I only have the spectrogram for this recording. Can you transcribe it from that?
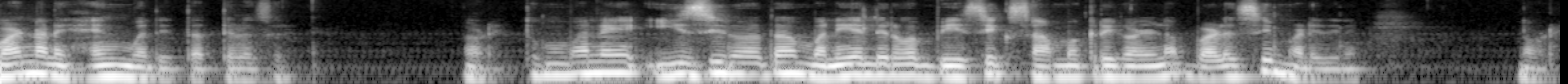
ಮಾಡಿ ನನಗೆ ಹೆಂಗೆ ಬಂದಿತ್ತು ಅಂತ ತಿಳಿಸ್ರಿ. ನೋಡಿ ತುಂಬಾ ಈಸಿನಾದ ಮನೆಯಲ್ಲಿರುವ ಬೇಸಿಕ್ ಸಾಮಗ್ರಿಗಳನ್ನ ಬಳಸಿ ಮಾಡಿದ್ದೀನಿ ನೋಡಿ,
